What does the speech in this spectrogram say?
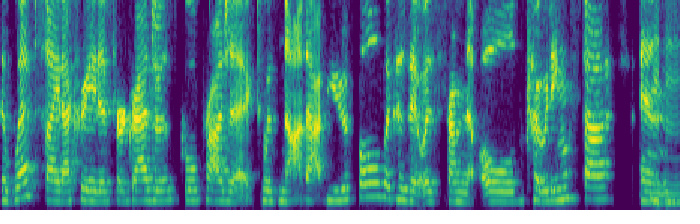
the website I created for graduate school project was not that beautiful because it was from the old coding stuff. And mm-hmm.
